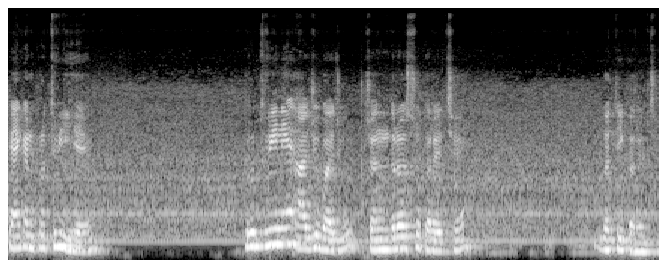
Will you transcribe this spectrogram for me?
ક્યાંક પૃથ્વી છે પૃથ્વીને આજુબાજુ ચંદ્ર શું કરે છે? ગતિ કરે છે.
